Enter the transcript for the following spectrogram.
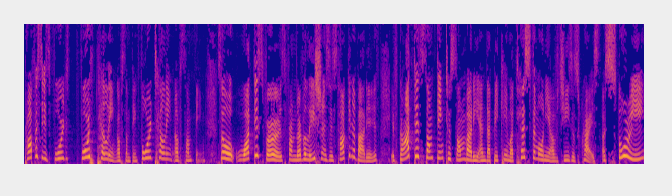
Prophecy, is for foretelling of something, foretelling of something. So what this verse from Revelations is talking about is if God did something to somebody and that became a testimony of Jesus Christ, a story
